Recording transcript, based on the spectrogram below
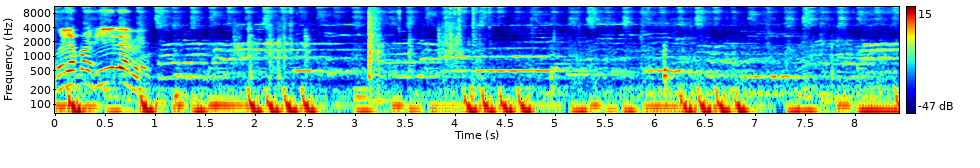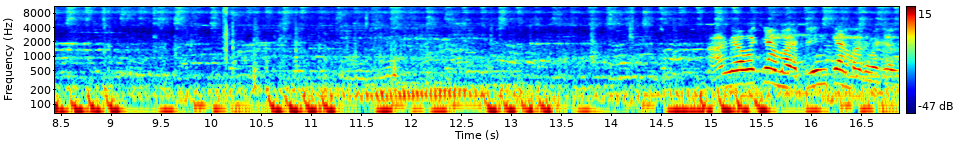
પેલા પાછી લાવે મારે પિન ક્યાં મારવા જાવ?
